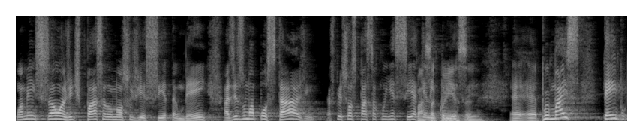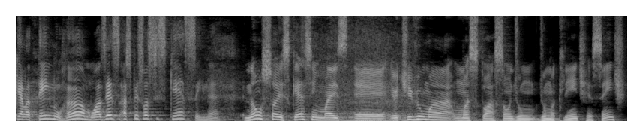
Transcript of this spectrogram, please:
uma menção, a gente passa no nosso GC também, às vezes uma postagem, as pessoas passam a conhecer Passa aquela empresa. conhecer. É, é, por mais tempo que ela tem no ramo, às vezes as pessoas se esquecem, né? Não só esquecem, mas é, eu tive uma, uma situação de, um, de uma cliente recente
